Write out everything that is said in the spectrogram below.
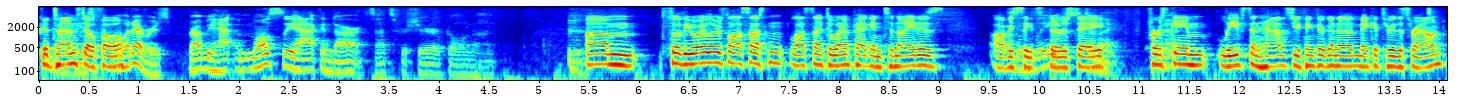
Good times, He's- Tofo. Whatever. He's probably ha- mostly hacking darts. That's for sure going on. Um, So the Oilers lost last, last night to Winnipeg, and tonight is obviously it's Thursday. tonight. First Yeah. game, Leafs and Habs. Do you think they're going to make it through this round?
